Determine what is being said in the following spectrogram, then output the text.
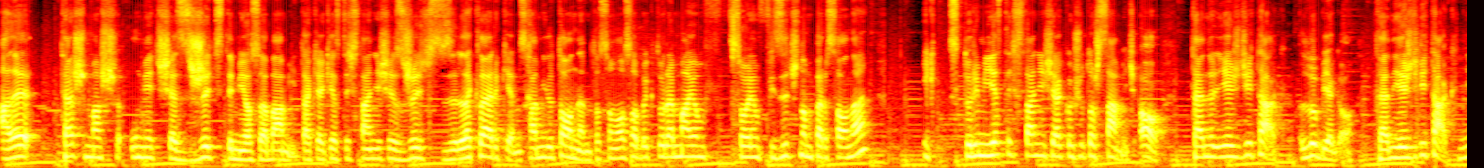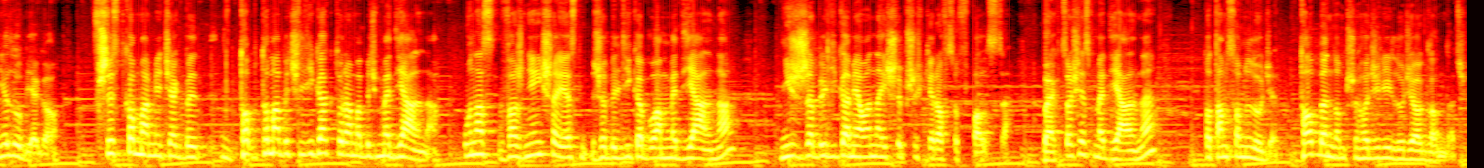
ale też masz umieć się zżyć z tymi osobami, tak jak jesteś w stanie się zżyć z Leclerciem, z Hamiltonem. To są osoby, które mają swoją fizyczną personę i z którymi jesteś w stanie się jakoś utożsamić. O, ten jeździ tak, lubię go, ten jeździ tak, nie lubię go wszystko ma mieć jakby. To, to ma być liga, która ma być medialna. U nas ważniejsze jest, żeby liga była medialna, niż żeby liga miała najszybszych kierowców w Polsce. Bo jak coś jest medialne, to tam są ludzie. To będą przychodzili ludzie oglądać.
